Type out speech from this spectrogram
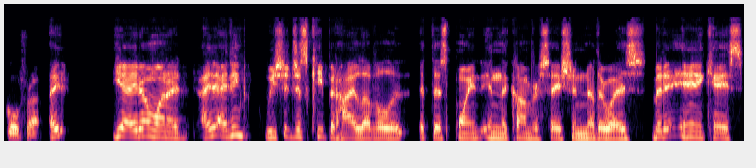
Go for it. I, yeah, I don't want to. I, I, think we should just keep it high level at this point in the conversation. Otherwise, but in any case,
